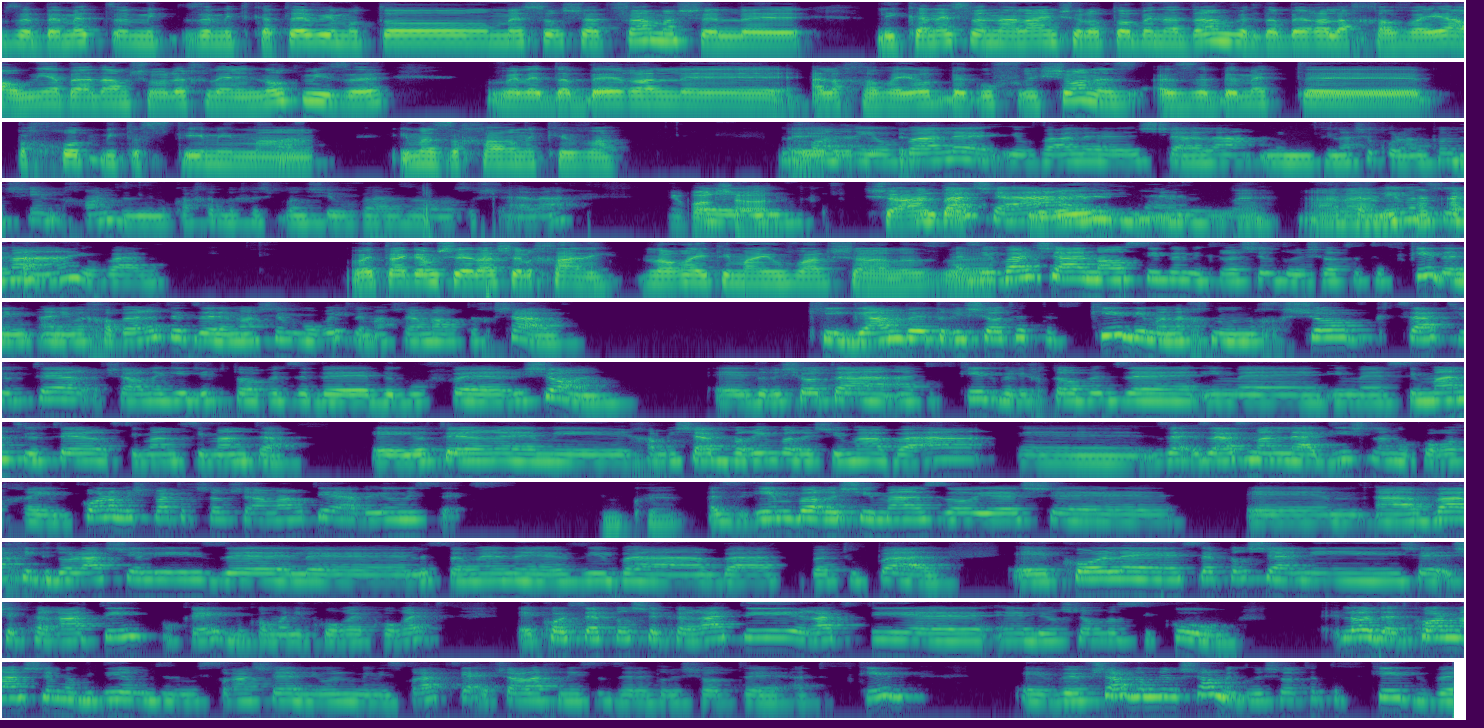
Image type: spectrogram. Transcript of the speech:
זה באמת, זה מתכתב עם אותו מסר שאת שמה של להיכנס לנעליים של אותו בן אדם ולדבר על החוויה, או מי הבן אדם שהולך ליהנות מזה, ולדבר על, על החוויות בגוף ראשון, אז, אז זה באמת פחות מתעסקים עם, ה, עם הזכר נקבה. נכון, יובל, יובל שאלה, אני מבינה שכולן פה נשים, נכון? אז אני לוקחת בחשבון שיובל זו, זו שאלה. יובל שאל. שאל יובל שאל, מקבלים אהלן. מצלמה, אה, יובל? והייתה גם שאלה של חני, לא ראיתי מה יובל שאל, אז... אז יובל שאל מה עושים במקרה של דרישות התפקיד, אני, אני מחברת את זה למה שמורית, למה שאמרת עכשיו. כי גם בדרישות התפקיד, אם אנחנו נחשוב קצת יותר, אפשר נגיד לכתוב את זה בגוף ראשון, דרישות התפקיד ולכתוב את זה עם, עם סימנט יותר, סימן סימנטה, יותר מחמישה דברים ברשימה הבאה, זה, זה הזמן להגיש לנו קורות חיים. כל המשפט עכשיו שאמרתי היה ביוניסקס. אוקיי. Okay. אז אם ברשימה הזו יש, האהבה הכי גדולה שלי זה לסמן וי בטופל, כל ספר שאני, ש, שקראתי, אוקיי, במקום אני קורא קוראת, כל ספר שקראתי רצתי לרשום בסיכום, לא יודעת, כל מה שמגדיר משרה של ניהול אדמיניסטרציה, אפשר להכניס את זה לדרישות התפקיד, ואפשר גם לרשום את דרישות התפקיד,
